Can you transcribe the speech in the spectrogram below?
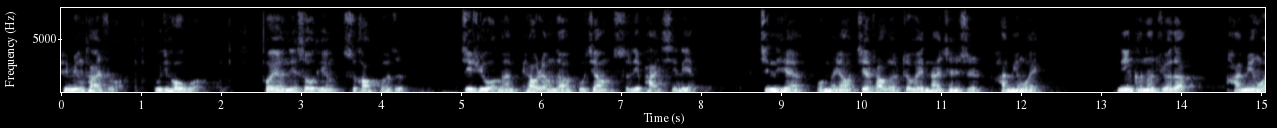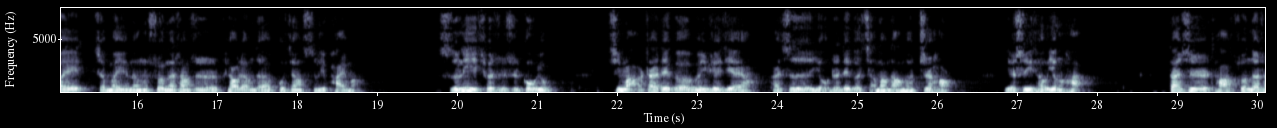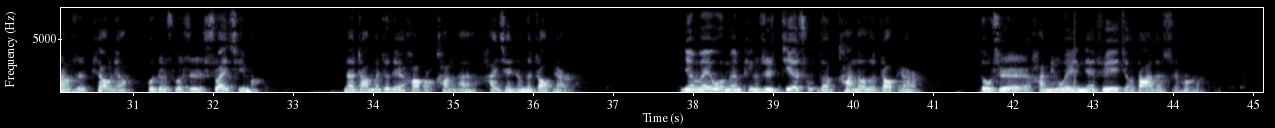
拼命探索，不计后果。欢迎您收听《思考盒子》，继续我们漂亮的不像实力派系列。今天我们要介绍的这位男神是海明威。您可能觉得海明威怎么也能算得上是漂亮的不像实力派吗？实力确实是够用，起码在这个文学界呀，还是有着这个响当当的字号，也是一条硬汉。但是他算得上是漂亮，或者说是帅气吗？那咱们就得好好看看海先生的照片了，因为我们平时接触的、看到的照片，都是海明威年岁较大的时候了。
